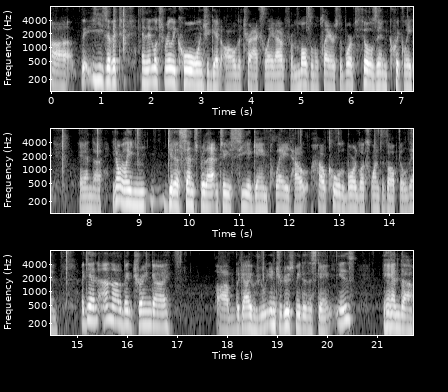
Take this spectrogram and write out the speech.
uh, the ease of it and it looks really cool once you get all the tracks laid out from multiple players. The board fills in quickly, and uh, you don't really get a sense for that until you see a game played, how, how cool the board looks once it's all filled in. Again, I'm not a big train guy. Uh, the guy who introduced me to this game is, and uh,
